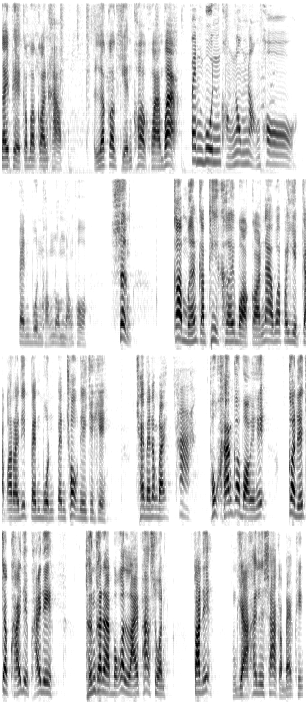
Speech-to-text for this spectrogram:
ในเพจกรรมกรข่าว แล้วก็เขียนข้อความว่า เป็นบุญของนมหนองโพ เป็นบุญของนมหนองโพ ซึ่ง ก็เหมือนกับที่เคยบอกก่อนหน้าว่าไปหยิบจับอะไรที่เป็นบุญเป็นโชคดีจริงๆ ใช่ไหมน้องไบรท์ค่ะ ทุกครั้งก็บอกอย่างนี้ ก็เดี๋ยวจะขายดิบขายดี ถึงขนาดบอกว่าหลายภาคส่วน ตอนนี้อยากให้ลิซ่ากับแบ็คพิง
